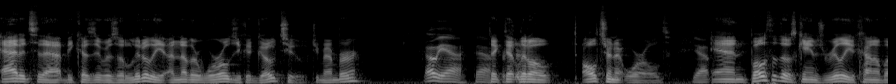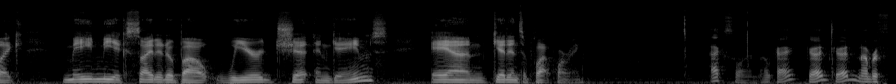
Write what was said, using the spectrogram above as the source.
added to that because it was a, literally another world you could go to. Do you remember? Oh yeah, yeah. like that sure. little alternate world. Yep. And both of those games really kind of like made me excited about weird shit in games and get into platforming. Excellent. Okay, good, good. Number th-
